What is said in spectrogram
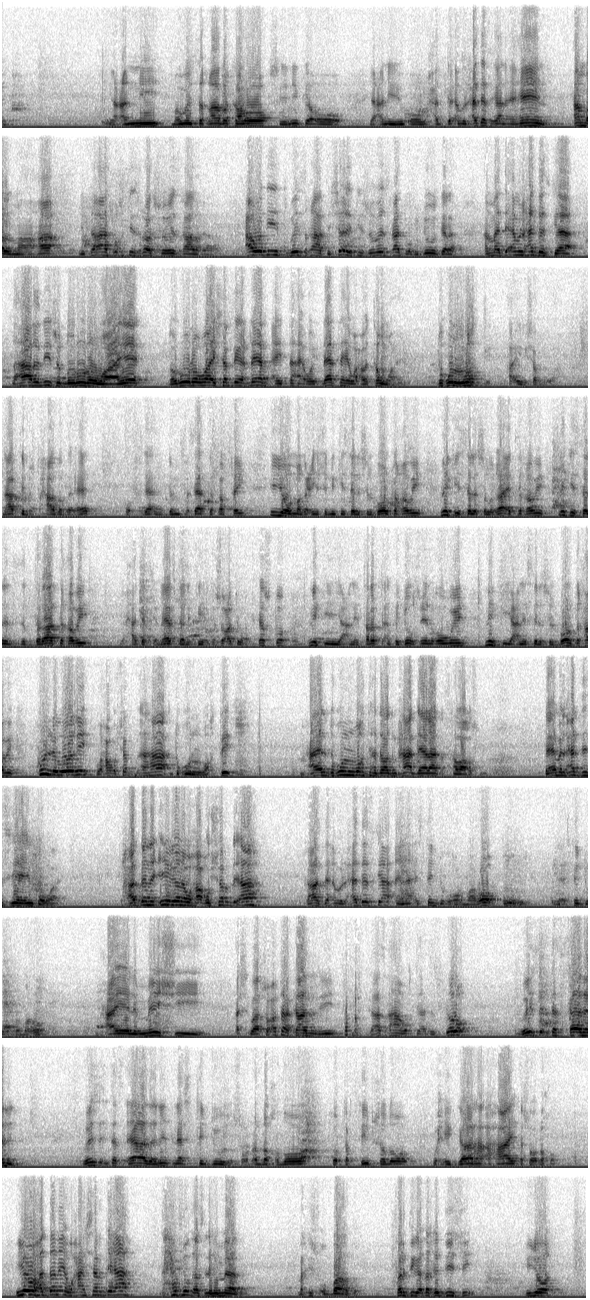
yani ma wayse qaado karo si ninka oo yani oo amulxadadkaan ahayn camal maaha ninkaas waktiis roog soo ways qaada karaa cawadiis ways qaatay sharkiis ways qaatay waa ku joogi karaa ama daamulxadadka dahaaradiisa daruura waaye daruura waaye shardiga dheer ay tahay oy dheer tahay waxa tan waaye. Dukuul lwakti a iga shardi u ah naagtii mustaxaadada ahayd oo dam fasaadka qabtay iyo magaciisa ninkii salisilboolka qabay ninkii salisilgaa'idka qabay ninkii salisdiraadka qabay xadadka neefta ninkii ka socotay wakti kasto ninkii yani tarabta aan ka joogsayn oo weyn ninkii yani salisilboolka qabay kulligoodii waxa u shard ahaa dukuul lwakti maxaa yaele dukuul lwakti haddaad maxaa dheeraad ashabaa usmi daa'imulxadis yahay inta waayo haddana iyagana waxaa u shardi ah kaas daa'imulxadadka inaa istanji u hormaro inaa istanji u hormaro maxaa yeele meeshii waa socotaa kaadidii markaas ahaa waktigaas isgalo wayse intaas qaadanin wayse intaas aadanin inaa istanjoodo soo dhadhaqdo soo tartiibsado waxay gaarha ahaay soo dhaqo iyo haddana waxaa shardi ah taxafud as markiis u baahdo fardiga dhaqidiisii iyo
